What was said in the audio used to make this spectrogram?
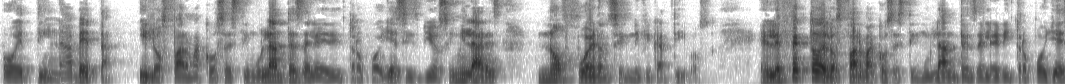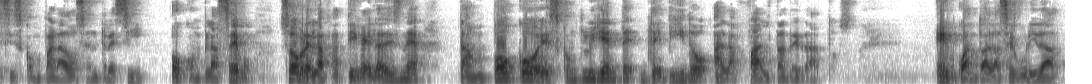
poetina beta y los fármacos estimulantes de la eritropoyesis biosimilares no fueron significativos. El efecto de los fármacos estimulantes de la eritropoyesis comparados entre sí o con placebo sobre la fatiga y la disnea tampoco es concluyente debido a la falta de datos. En cuanto a la seguridad,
